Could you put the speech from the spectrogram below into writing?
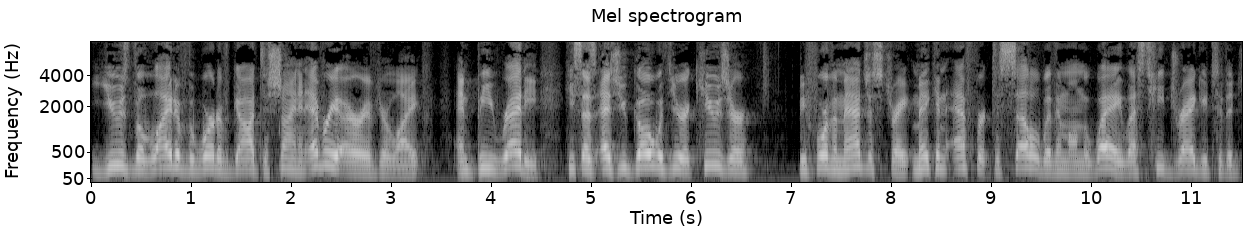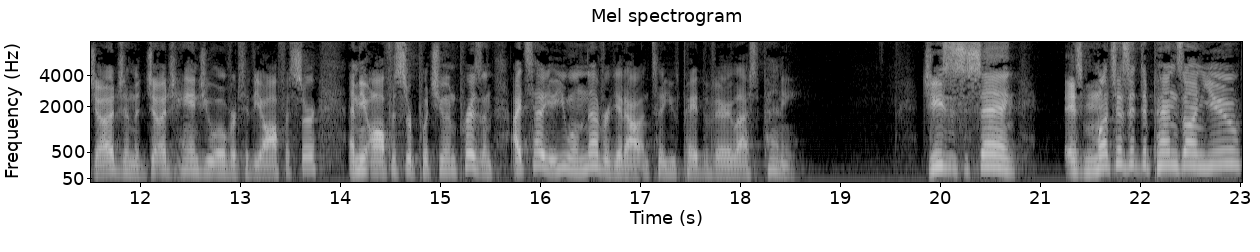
use the light of the Word of God to shine in every area of your life and be ready. He says, as you go with your accuser before the magistrate, make an effort to settle with him on the way, lest he drag you to the judge and the judge hand you over to the officer and the officer put you in prison. I tell you, you will never get out until you've paid the very last penny. Jesus is saying, as much as it depends on you,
